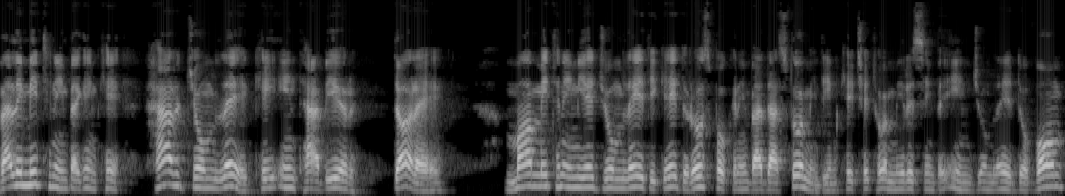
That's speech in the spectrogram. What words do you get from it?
ولی می‌تونیم بگیم که هر جمله که این تعبیر داره ما می‌تونیم یه جمله دیگه درست بکنیم و دستور میدیم که چطور می‌رسیم به این جمله دوم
